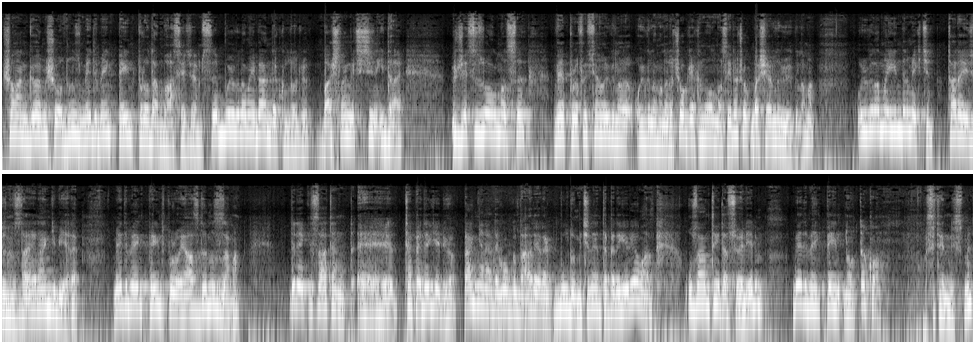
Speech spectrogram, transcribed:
şu an görmüş olduğunuz Medibank Paint Pro'dan bahsedeceğim size. Bu uygulamayı ben de kullanıyorum. Başlangıç için ideal ücretsiz olması ve profesyonel uygula- uygulamalara çok yakın olmasıyla çok başarılı bir uygulama. Uygulamayı indirmek için tarayıcınızda herhangi bir yere Medibank Paint Pro yazdığınız zaman direkt zaten e, tepede geliyor. Ben genelde Google'da arayarak bulduğum için en tepede geliyor ama uzantıyı da söyleyelim. medibankpaint.com sitenin ismi.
